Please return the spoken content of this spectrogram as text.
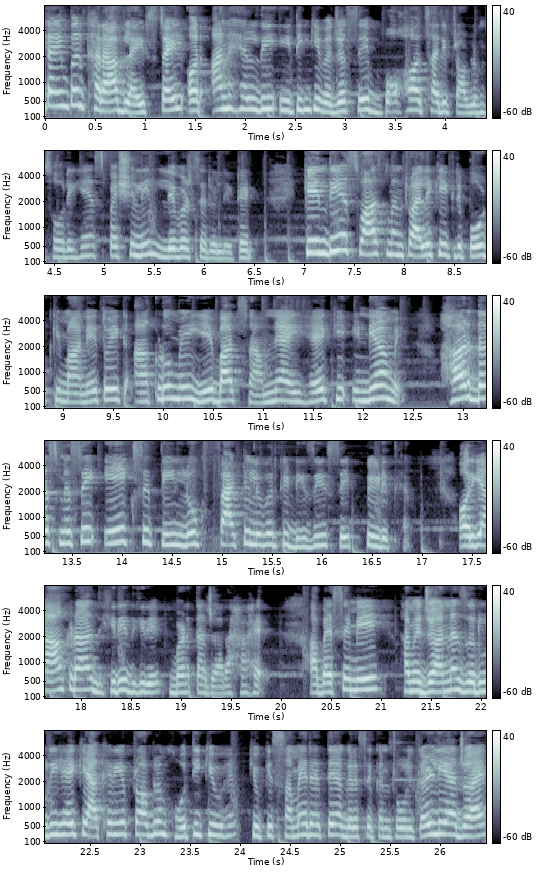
टाइम पर खराब लाइफस्टाइल और अनहेल्दी ईटिंग की वजह से बहुत सारी प्रॉब्लम्स हो रही हैं स्पेशली लिवर से रिलेटेड केंद्रीय स्वास्थ्य मंत्रालय की एक रिपोर्ट की माने तो एक आंकड़ों में ये बात सामने आई है कि इंडिया में हर दस में से एक से तीन लोग फैटी लिवर की डिज़ीज़ से पीड़ित हैं और यह आंकड़ा धीरे धीरे बढ़ता जा रहा है। अब ऐसे में हमें जानना ज़रूरी है कि आखिर ये प्रॉब्लम होती क्यों है? क्योंकि समय रहते अगर इसे कंट्रोल कर लिया जाए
